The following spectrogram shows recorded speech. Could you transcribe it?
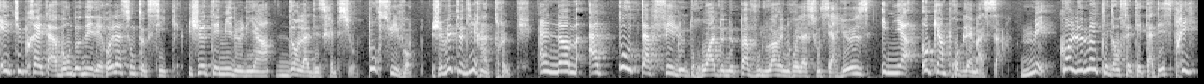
Es-tu prête à abandonner les relations toxiques? Je t'ai mis le lien dans la description. Poursuivons. Je vais te dire un truc. Un homme a tout à fait le droit de ne pas vouloir une relation sérieuse. Il n'y a aucun problème à ça. Mais quand le mec est dans cet état d'esprit,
